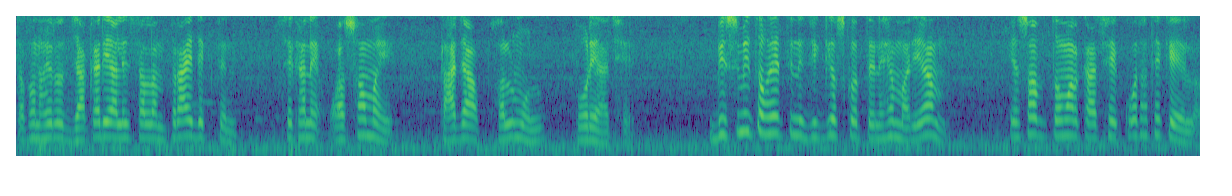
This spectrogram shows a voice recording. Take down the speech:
তখন হজরত জাকারিয়া আলী সাল্লাম প্রায় দেখতেন সেখানে অসময়ে তাজা ফলমূল পড়ে আছে। বিস্মিত হয়ে তিনি জিজ্ঞেস করতেন, হে মারিয়াম, এসব তোমার কাছে কোথা থেকে এলো?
